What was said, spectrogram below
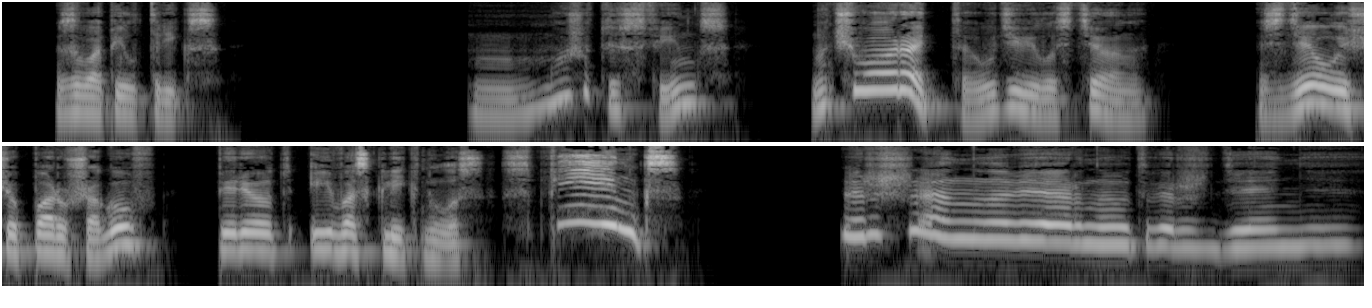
— завопил Трикс. «Может, и сфинкс. Но чего орать-то?» — удивилась Тиана. Сделала еще пару шагов вперед и воскликнула. «Сфинкс!» «Совершенно верное утверждение.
